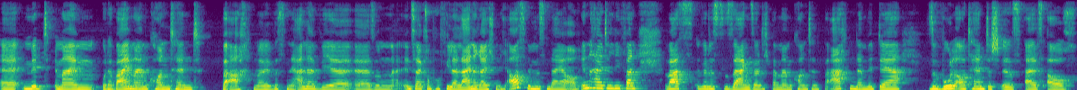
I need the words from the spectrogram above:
äh, mit in meinem oder bei meinem Content beachten, weil wir wissen ja alle, wir äh, so ein Instagram-Profil alleine reicht nicht aus. Wir müssen da ja auch Inhalte liefern. Was würdest du sagen, sollte ich bei meinem Content beachten, damit der sowohl authentisch ist als auch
